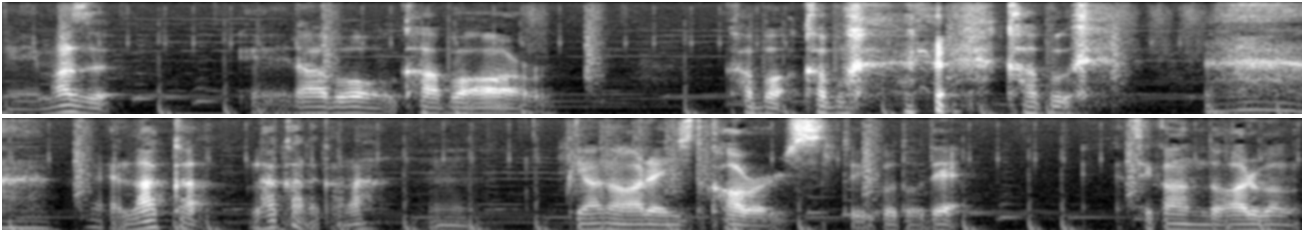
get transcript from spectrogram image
えーまず、えーラボカバーカバーカブ カブ ラカラカだかな、うん、ピアノアレンジとカバーズということでセカンドアルバム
